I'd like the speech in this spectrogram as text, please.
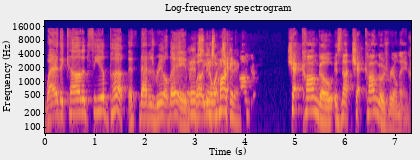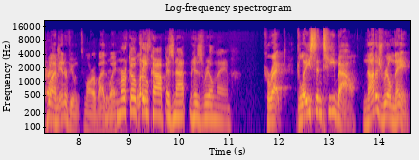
"Why are they calling him CM Punk? That's not his real name." It's- well, you know what? marketing. Cheick Kongo, Congo is not Cheick Kongo's real name. Who I'm interviewing tomorrow, by the way. Mirko Cro Cop is not his real name. Correct. Glason Tebow, not his real name.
